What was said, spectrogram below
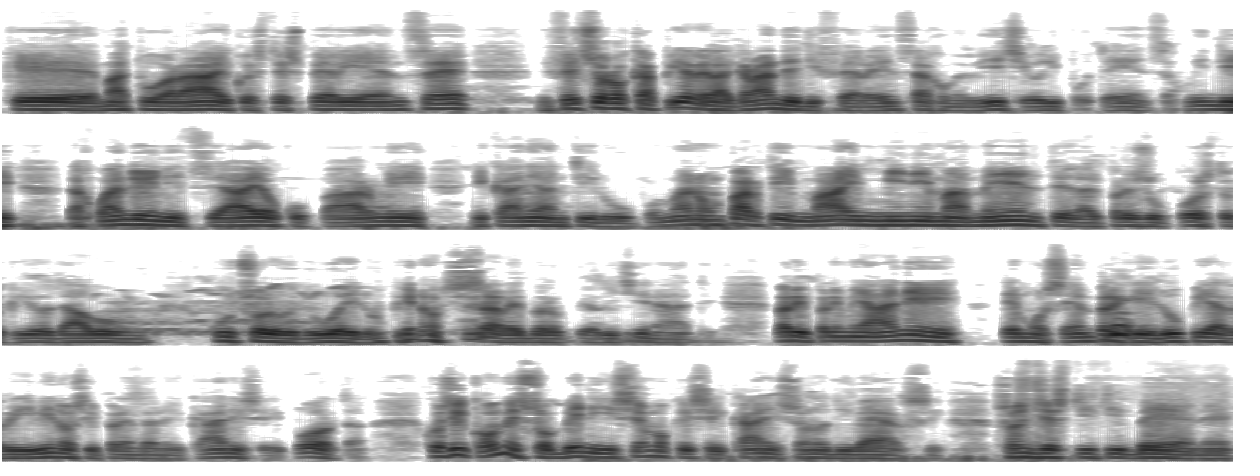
che maturai queste esperienze mi fecero capire la grande differenza, come vi dicevo, di potenza. Quindi da quando iniziai a occuparmi di cani antilupo, ma non partì mai minimamente dal presupposto che io davo un, cucciolo o due, i lupi non si sarebbero più avvicinati. Per i primi anni temo sempre che i lupi arrivino, si prendano i cani, se li portano. Così come so benissimo che se i cani sono diversi, sono gestiti bene,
